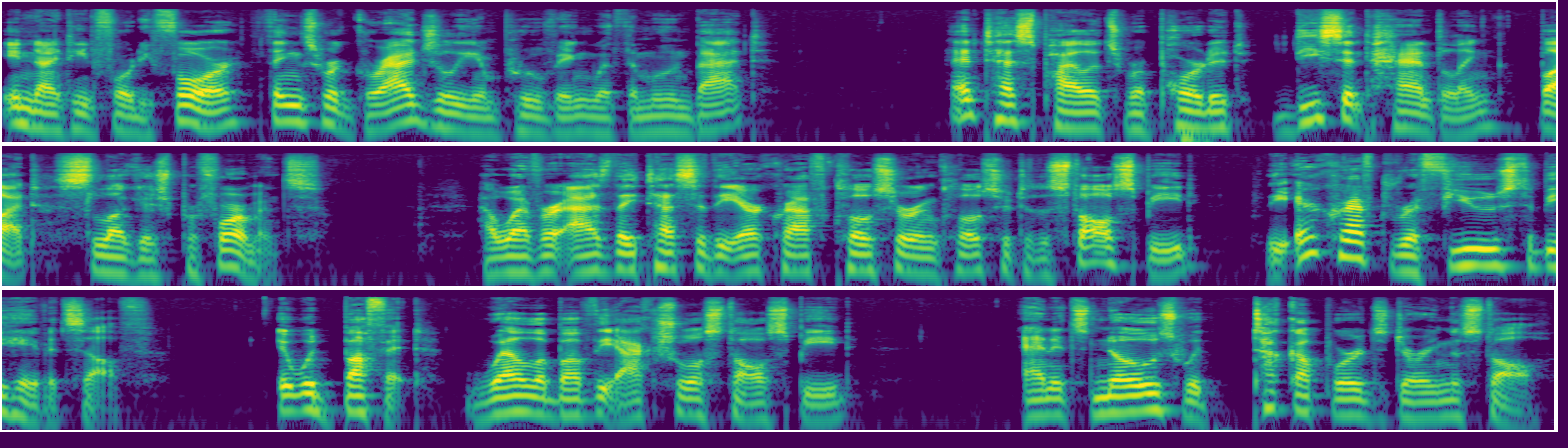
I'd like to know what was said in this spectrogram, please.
In 1944, things were gradually improving with the Moonbat, and test pilots reported decent handling but sluggish performance. However, as they tested the aircraft closer and closer to the stall speed, the aircraft refused to behave itself. it would buffet well above the actual stall speed, and its nose would tuck upwards during the stall.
